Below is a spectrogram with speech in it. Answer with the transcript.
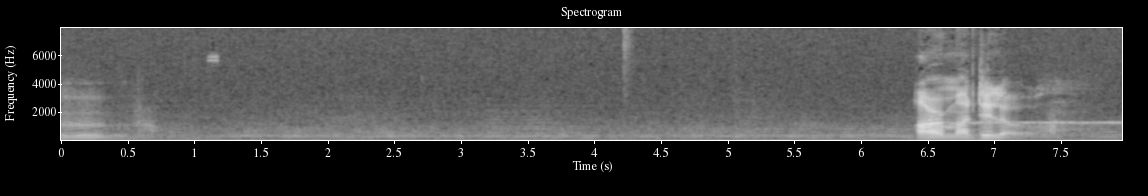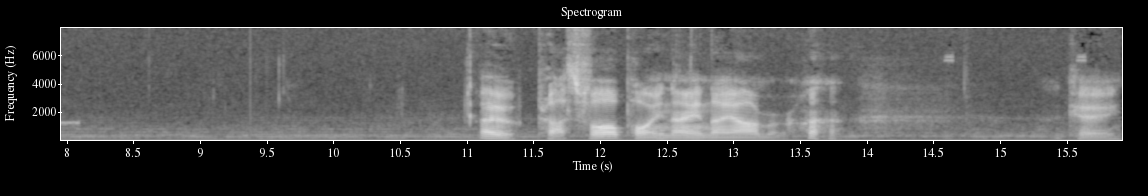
Ooh. Armadillo. Oh, plus 4.99 armor. okay.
